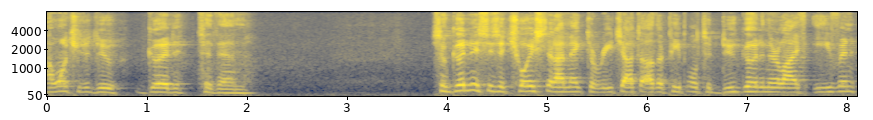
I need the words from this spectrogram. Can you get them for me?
I want you to do good to them. So goodness is a choice that I make to reach out to other people, to do good in their life, even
